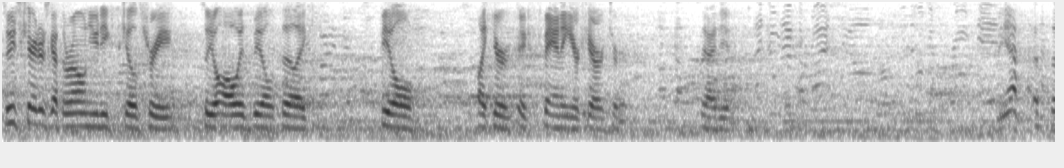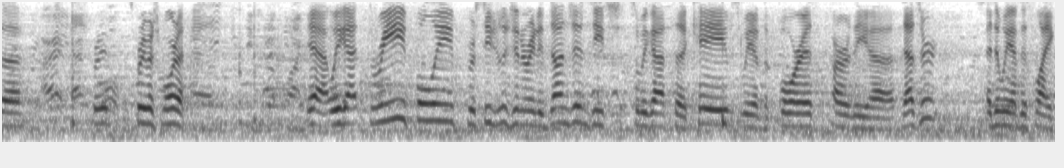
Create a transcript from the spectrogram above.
So each character's got their own unique skill tree. So you'll always be able to like feel like you're expanding your character. That's the idea. But yeah, that's uh, right. That's pretty, cool. that's pretty much more to. Uh, this seems real fun. Yeah, we got three fully procedurally generated dungeons each. So we got the caves, we have the forest or the uh, desert, and then we have this like.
